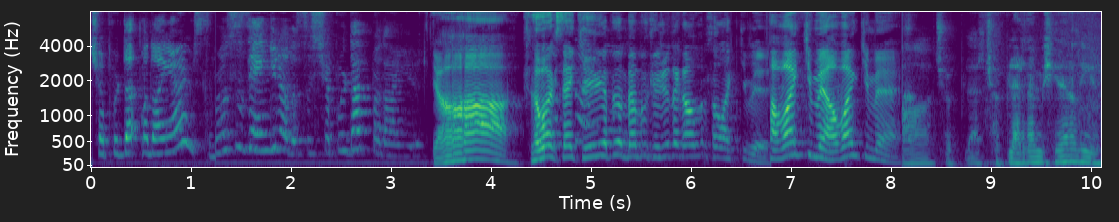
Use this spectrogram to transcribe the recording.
Şapırdatmadan yer misin? Burası zengin odası. Şapırdatmadan yeriz. Ya şuna bak sen keyif yapıyorsun ben bu köşede kaldım salak gibi. Havan kime havan kime? Aa çöpler çöplerden bir şeyler alayım.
